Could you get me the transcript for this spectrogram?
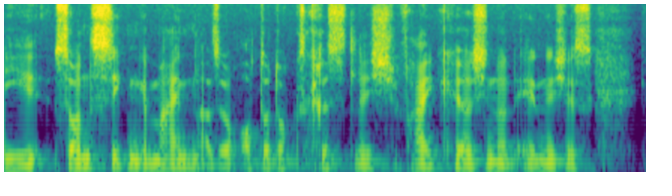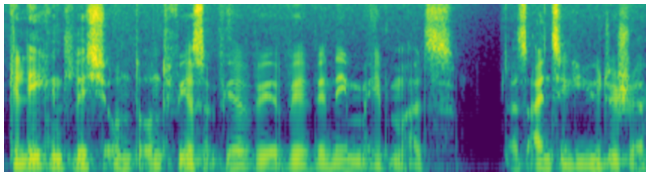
Die sonstigen Gemeinden, also orthodox-christlich, Freikirchen und ähnliches, gelegentlich und, und wir, wir, wir wir nehmen eben als, als einzige jüdische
